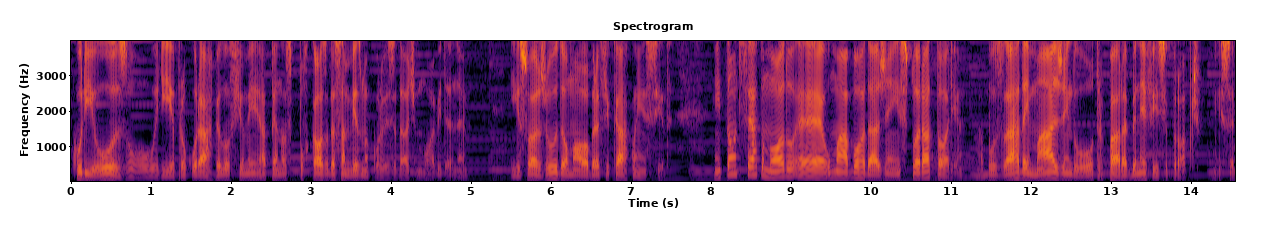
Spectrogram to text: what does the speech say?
curioso ou iria procurar pelo filme apenas por causa dessa mesma curiosidade mórbida. Né? Isso ajuda uma obra a ficar conhecida. Então, de certo modo, é uma abordagem exploratória, abusar da imagem do outro para benefício próprio. Isso é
